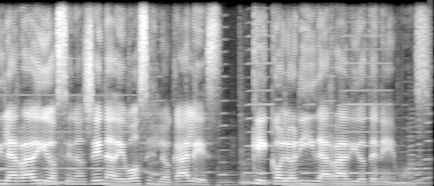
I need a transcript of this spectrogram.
Si la radio se nos llena de voces locales, qué colorida radio tenemos.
